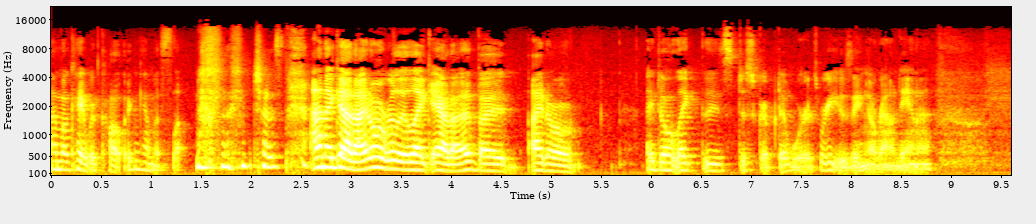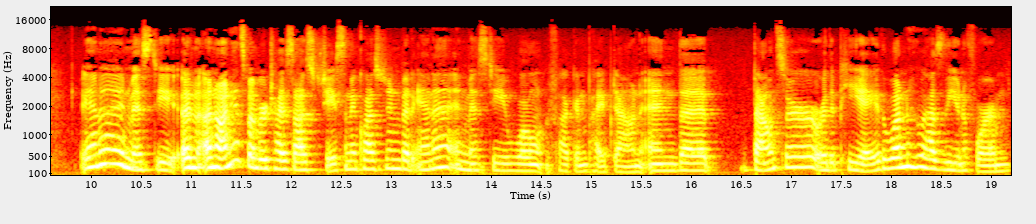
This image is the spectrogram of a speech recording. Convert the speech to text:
I'm okay with calling him a slut. Just and again, I don't really like Anna, but I don't I don't like these descriptive words we're using around Anna. Anna and Misty, an, an audience member tries to ask Jason a question, but Anna and Misty won't fucking pipe down. And the bouncer or the PA, the one who has the uniform,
